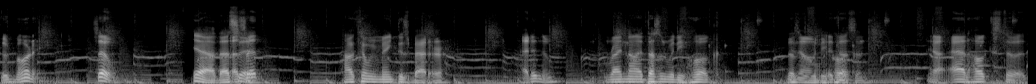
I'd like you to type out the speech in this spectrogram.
Good morning. So Yeah, that's, that's, it. it. How can we make this better? I don't know. Right now, it doesn't really hook. Doesn't no, really it hook. doesn't. Yeah, add hooks to it.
